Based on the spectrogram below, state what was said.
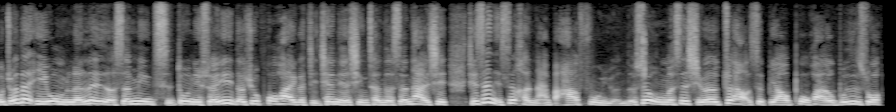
我觉得以我们人类的生命尺度，你随意的去破坏一个几千年形成的生态系，其实你是很难把它。复原的，所以我们是觉得最好是不要破坏，而不是说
